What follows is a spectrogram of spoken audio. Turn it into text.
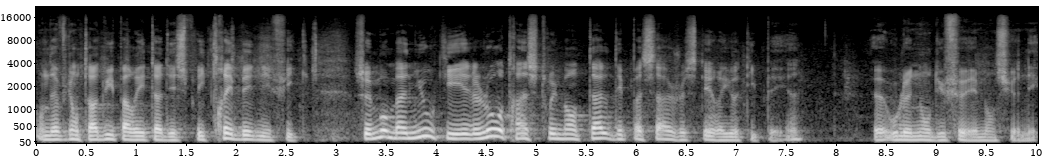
On avions traduit par état d'esprit très bénéfique. Ce mot maniou qui est l'autre instrumental des passages stéréotypés, hein, euh, où le nom du feu est mentionné.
